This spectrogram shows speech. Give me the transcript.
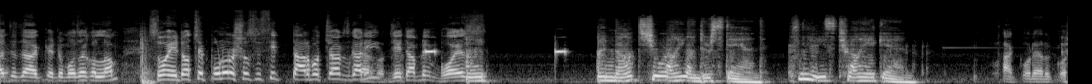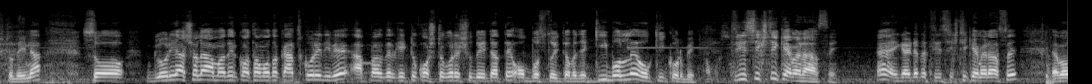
আচ্ছা যাক একটু মজা করলাম। সো এটা হচ্ছে পনেরোশো সিসি টার্বো চার্জ গাড়ি যেটা আপনি voice I'm not sure I understand. Please try again. থাক করে আর কষ্ট দেই না। সো গ্লোরি আসলে আমাদের কথা মতো কাজ করে দিবে। আপনাদেরকে একটু কষ্ট করে শুধু এটাতে অভ্যস্ত হইতে হবে যে কি বললে ও কি করবে। থ্রি সিক্সটি ক্যামেরা আছে। হ্যাঁ এই গাড়িটাতে থ্রি সিক্সটি ক্যামেরা আছে এবং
